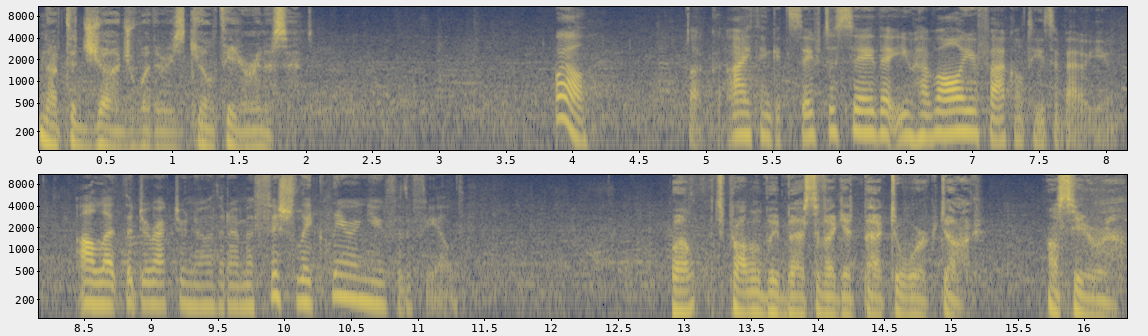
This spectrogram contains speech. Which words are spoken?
not to judge whether he's guilty or innocent. Well, look, I think it's safe to say that you have all your faculties about you. I'll let the director know that I'm officially clearing you for the field. Well, it's probably best if I get back to work, Doc. I'll see you around.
